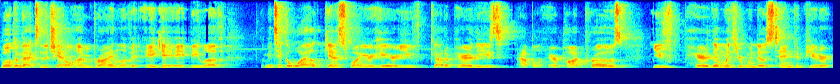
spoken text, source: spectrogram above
Welcome back to the channel. I'm Brian Lovett, aka B-Love. Let me take a wild guess why you're here. You've got a pair of these Apple AirPod Pros. You've paired them with your Windows 10 computer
